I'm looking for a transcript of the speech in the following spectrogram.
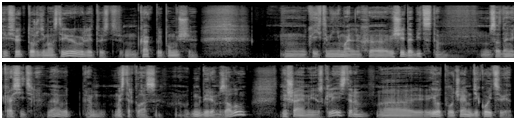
и все это тоже демонстрировали, то есть как при помощи каких-то минимальных э, вещей добиться там создания красителя. Да, вот прям мастер-классы. Вот мы берем золу, мешаем ее с клейстером, э, и вот получаем дикой цвет.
